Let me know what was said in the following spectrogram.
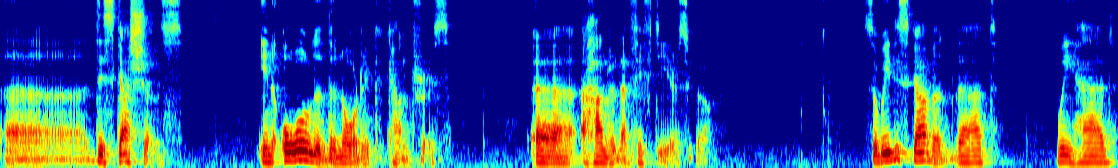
uh, discussions in all the Nordic countries uh, 150 years ago. So we discovered that we had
